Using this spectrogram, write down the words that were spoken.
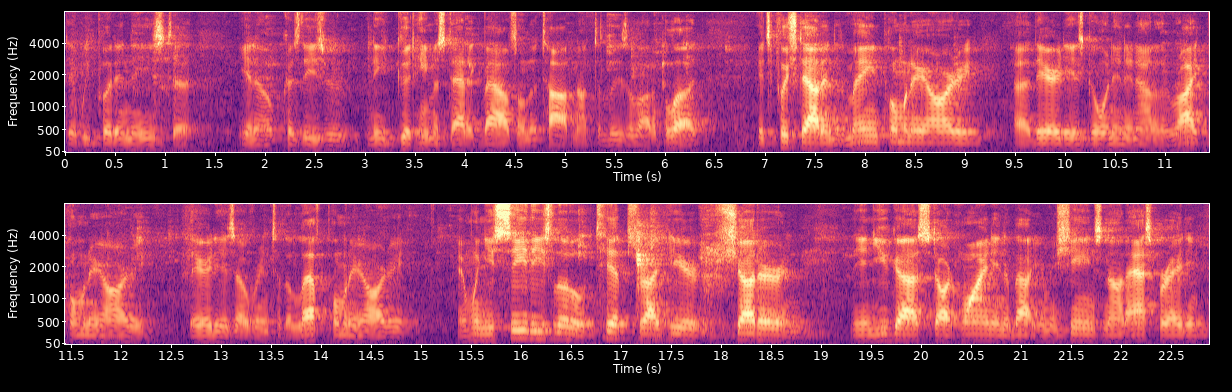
that we put in these to you know, because these are need good hemostatic valves on the top not to lose a lot of blood. It's pushed out into the main pulmonary artery. Uh, there it is going in and out of the right pulmonary artery. There it is over into the left pulmonary artery. And when you see these little tips right here shudder and then you guys start whining about your machines not aspirating,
